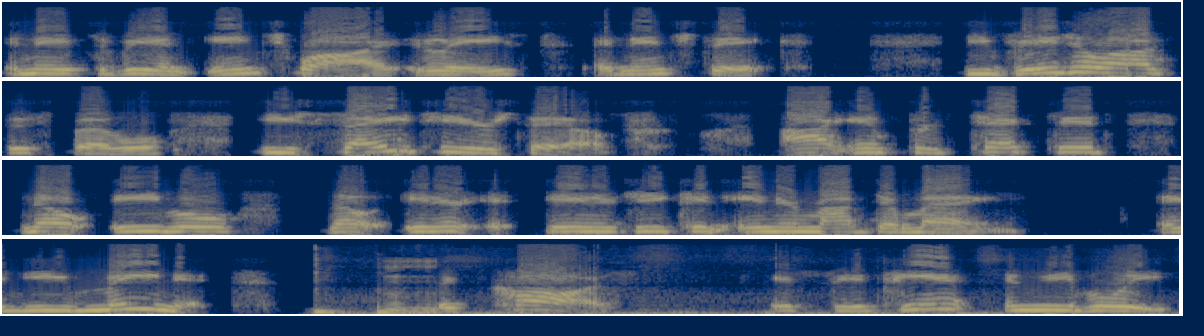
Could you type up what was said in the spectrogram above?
It needs to be an inch wide, at least an inch thick. You visualize this bubble. You say to yourself, I am protected. No evil, no inner energy can enter my domain. And you mean it mm-hmm. because it's the intent and the belief.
